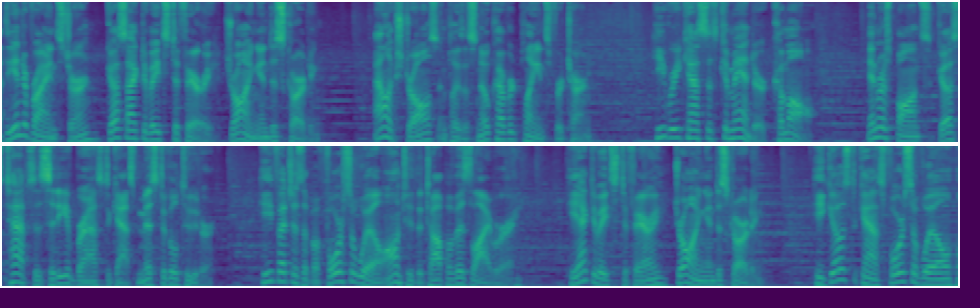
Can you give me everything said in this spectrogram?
At the end of Ryan's turn, Gus activates Teferi, drawing and discarding. Alex draws and plays a snow-covered plains for turn. He recasts his commander, Kamahl. In response, Gus taps his City of Brass to cast Mystical Tutor. He fetches up a Force of Will onto the top of his library. He activates Teferi, drawing and discarding. He goes to cast Force of Will,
